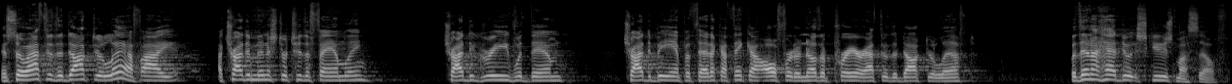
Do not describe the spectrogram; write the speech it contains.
And so after the doctor left, I, I I tried to minister to the family, tried to grieve with them, tried to be empathetic. I think I offered another prayer after the doctor left. But then I had to excuse myself.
